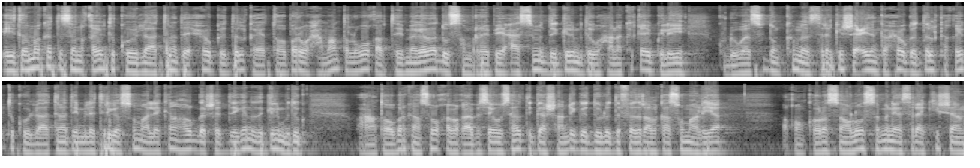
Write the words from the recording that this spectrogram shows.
ciidamo ka tirsan qeybta labaatanaad ee xoogga dalka ee tobabar waxaa maanta lagu qabtay magaalada dhuusamareeb ee caasimada galmudug waxaana ka qayb galay ku dhawaad soddon ka mid a saraakiisha ciidanka xoogga dalka qeybta labaatanaad ee militariga soomaaliya kana howlgasha deegaanada galmudug waxaana tobabarkan soo qabaqaabisay wasaaradda gaashaandhigga dowladda federaalk soomaaliya aqoon korosan oo loo sameynaya saraakiishan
